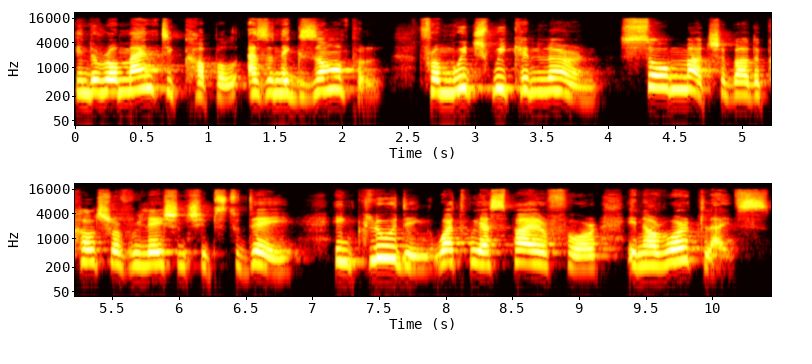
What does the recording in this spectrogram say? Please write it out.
in the romantic couple, as an example from which we can learn so much about the culture of relationships today, including what we aspire for in our work lives.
